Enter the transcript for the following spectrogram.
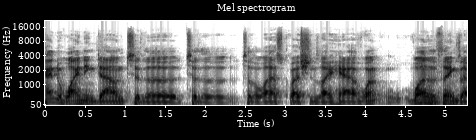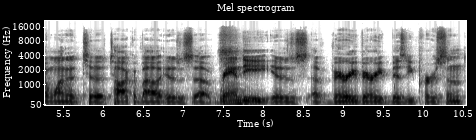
kind of winding down to the to the to the last questions I have. One one of the things I wanted to talk about is uh, Randy is a very very busy person,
